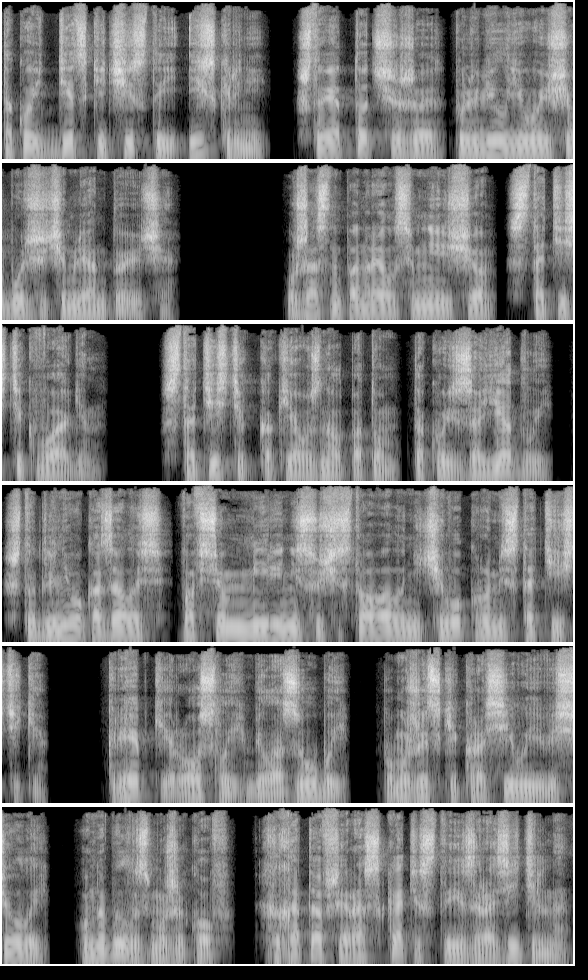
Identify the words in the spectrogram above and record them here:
такой детски чистый, искренний, что я тотчас же полюбил его еще больше, чем Леонтовича. Ужасно понравился мне еще статистик Вагин. Статистик, как я узнал потом, такой заядлый, что для него, казалось, во всем мире не существовало ничего, кроме статистики. Крепкий, рослый, белозубый, по-мужицки красивый и веселый, он и был из мужиков, хохотавший раскатисто и заразительно,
